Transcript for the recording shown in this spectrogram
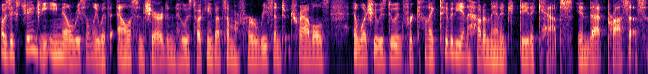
I was exchanging email recently with Allison Sheridan, who was talking about some of her recent travels and what she was doing for connectivity and how to manage data caps in that process.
